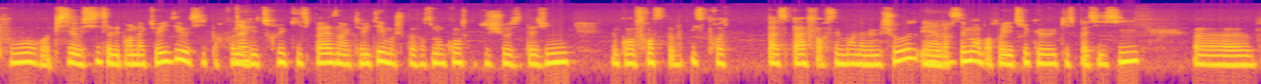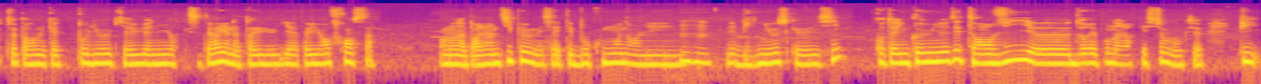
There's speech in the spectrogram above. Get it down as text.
pour. Puis c'est aussi, ça dépend de l'actualité aussi. Parfois il y a des trucs qui se passent dans l'actualité. Moi je suis pas forcément con parce que je suis aux États-Unis, donc en France il se passe pas forcément la même chose. Et Mhm. inversement, parfois il y a des trucs euh, qui se passent ici. Euh, tu vois, par exemple les cas de polio qu'il y a eu à New York, etc. Il y en a pas eu, il y a pas eu en France ça. On en a parlé un petit peu, mais ça a été beaucoup moins dans les Mhm. les big news que ici. Quand tu as une communauté, tu as envie euh, de répondre à leurs questions. Donc, euh, puis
